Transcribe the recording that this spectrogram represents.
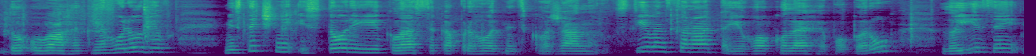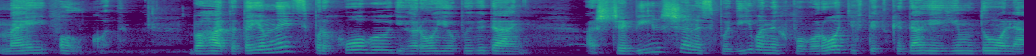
До уваги книголюбів містичні історії класика пригодницького жанру Стівенсона та його колеги по перу Луїзи Мей Олкот. Багато таємниць приховують герої оповідань, а ще більше несподіваних поворотів підкидає їм доля,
